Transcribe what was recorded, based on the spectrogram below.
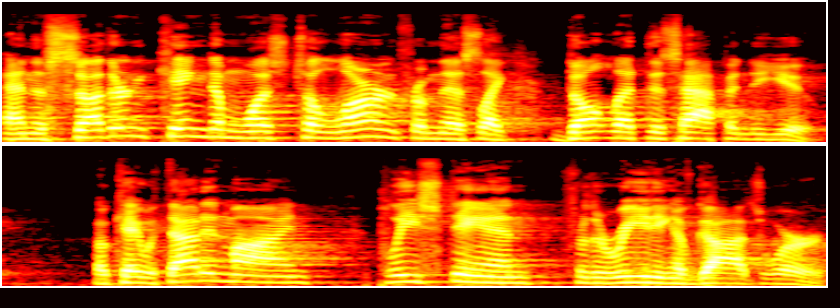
And the southern kingdom was to learn from this, like, don't let this happen to you. Okay, with that in mind, please stand for the reading of God's word.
